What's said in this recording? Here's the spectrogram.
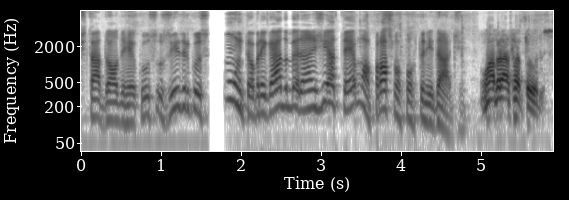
Estadual de Recursos Hídricos. Muito obrigado, Berange, e até uma próxima oportunidade. Um abraço a todos.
